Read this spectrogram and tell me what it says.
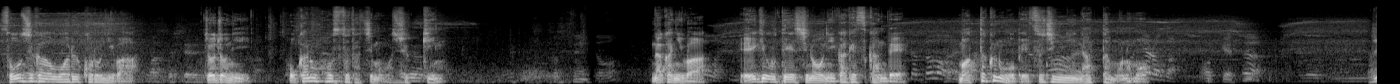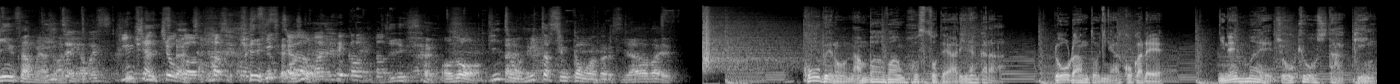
掃除が終わる頃には徐々に他のホストたちも出勤。中には営業停止の2ヶ月間で全くの別人になったものも。銀さんもやってました銀ちゃん超変わった。銀ちゃんはマジで変わった。銀さんあそう銀ちゃんも見た瞬間わかるっすやばい。神戸のナンバーワンホストでありながらローランドに憧れ2年前上京した銀。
